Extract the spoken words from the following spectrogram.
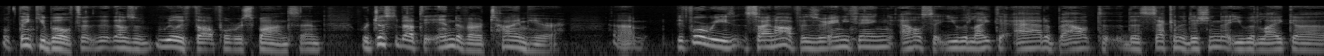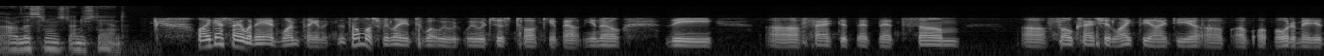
Well, thank you both. That was a really thoughtful response. And we're just about the end of our time here. Um, before we sign off, is there anything else that you would like to add about the second edition that you would like uh, our listeners to understand? Well, I guess I would add one thing. It's almost related to what we were, we were just talking about. You know, the uh, fact that, that, that some uh, folks actually like the idea of, of, of automated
